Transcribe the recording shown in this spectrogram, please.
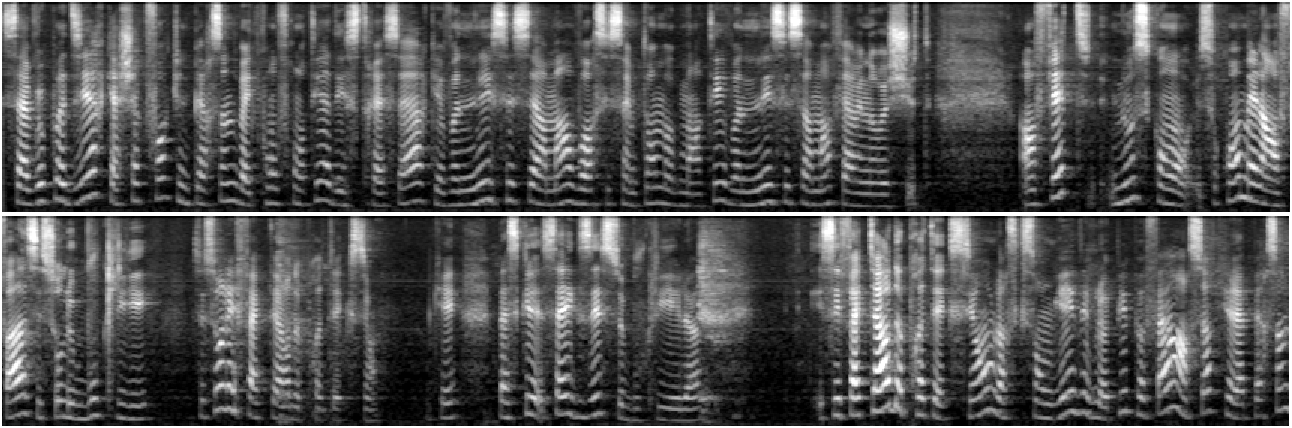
ça ne veut pas dire qu'à chaque fois qu'une personne va être confrontée à des stresseurs, qu'elle va nécessairement voir ses symptômes augmenter, elle va nécessairement faire une rechute. En fait, nous, ce sur quoi on met l'emphase, c'est sur le bouclier, c'est sur les facteurs de protection. Parce que ça existe, ce bouclier-là. ces facteurs de protection, lorsqu'ils sont bien développés, peuvent faire en sorte que la personne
